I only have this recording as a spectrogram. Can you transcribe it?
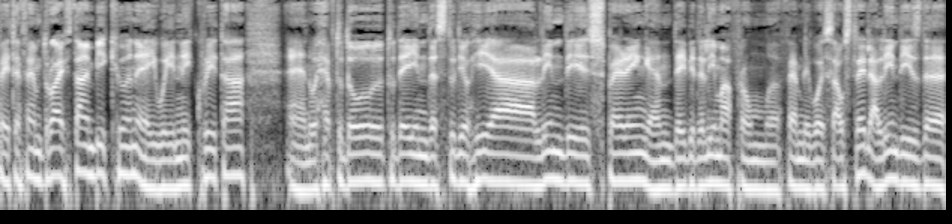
Faith FM Drive Time Big Q&A with Nick. And we have to do today in the studio here Lindy Sperring and David Lima from uh, Family Voice Australia. Lindy is the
